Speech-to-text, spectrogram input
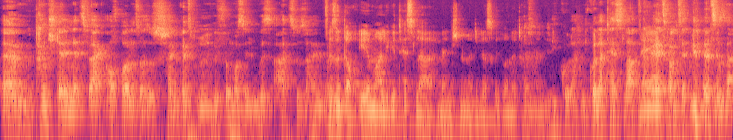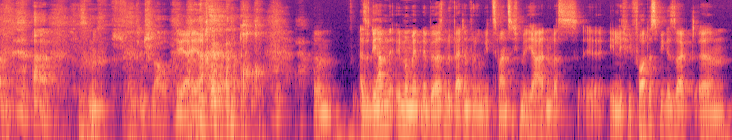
ähm, Tankstellennetzwerk aufbauen und so. Also es scheint eine ganz rührige Firma aus den USA zu sein. Wir sind auch ehemalige Tesla-Menschen, ne, die das gegründet haben. Nikola, Nikola Tesla, ja, ja. jetzt kommt es ja wieder zusammen. ah, Schweinchen schlau. Ja, ja. Ähm, also die haben im Moment eine Börsenbewertung von irgendwie 20 Milliarden, was äh, ähnlich wie Ford ist, wie gesagt. Ähm,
